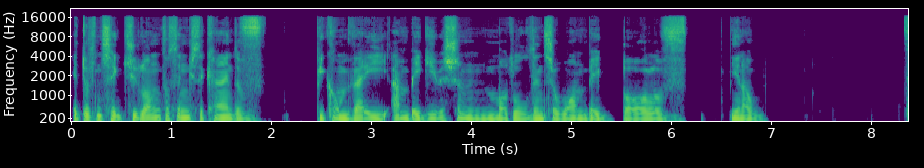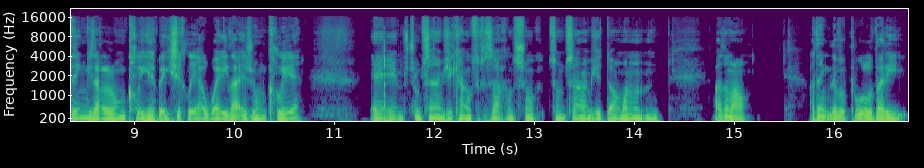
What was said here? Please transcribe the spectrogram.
it doesn't take too long for things to kind of become very ambiguous and muddled into one big ball of, you know, things that are unclear, basically, a way that is unclear. Um, sometimes you counter attack and some, sometimes you're dominant. And I don't know. I think Liverpool are very,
